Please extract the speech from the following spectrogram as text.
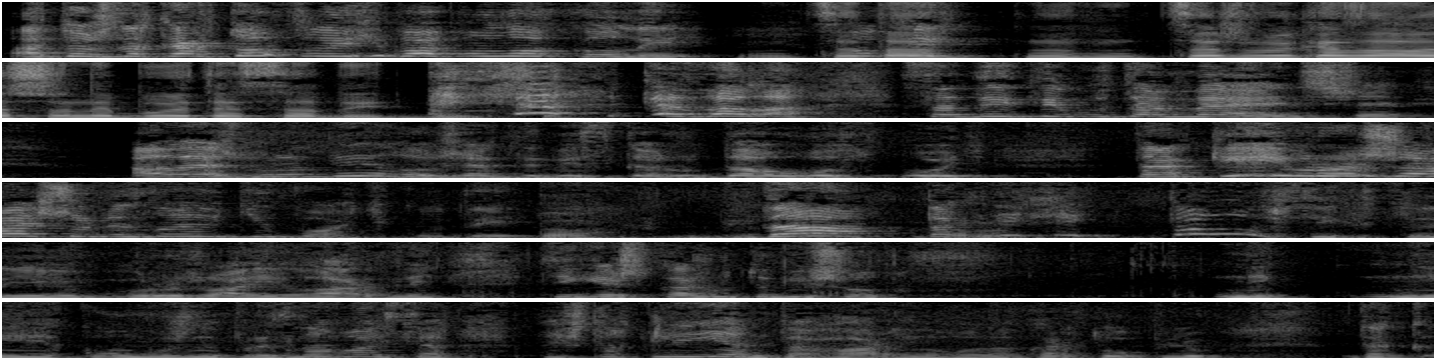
а то ж за картоплею хіба було коли? Це, та, це ж ви казали, що не будете садити більше. казала, садити буде менше. Але ж вродило, вже тобі скажу, дав Господь. Такий врожай, що не знаю дівати куди. Да? Да, так не ті- та у всіх цей врожай гарний. Тільки ж кажу тобі, що ні, нікому ж не признавайся, знайшла клієнта гарного на картоплю. Так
